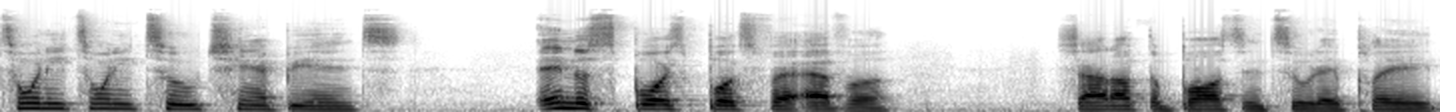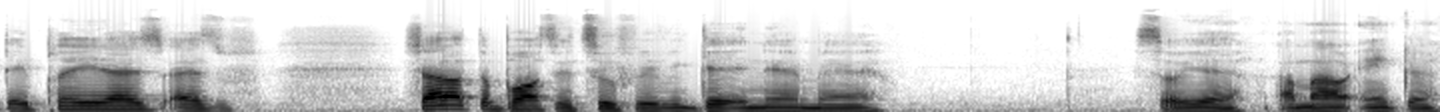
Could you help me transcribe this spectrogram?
2022 champions in the sports books forever. Shout out to Boston too. They played. They played as as. Shout out to Boston too for even getting there, man. So yeah, I'm out, Anchor.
